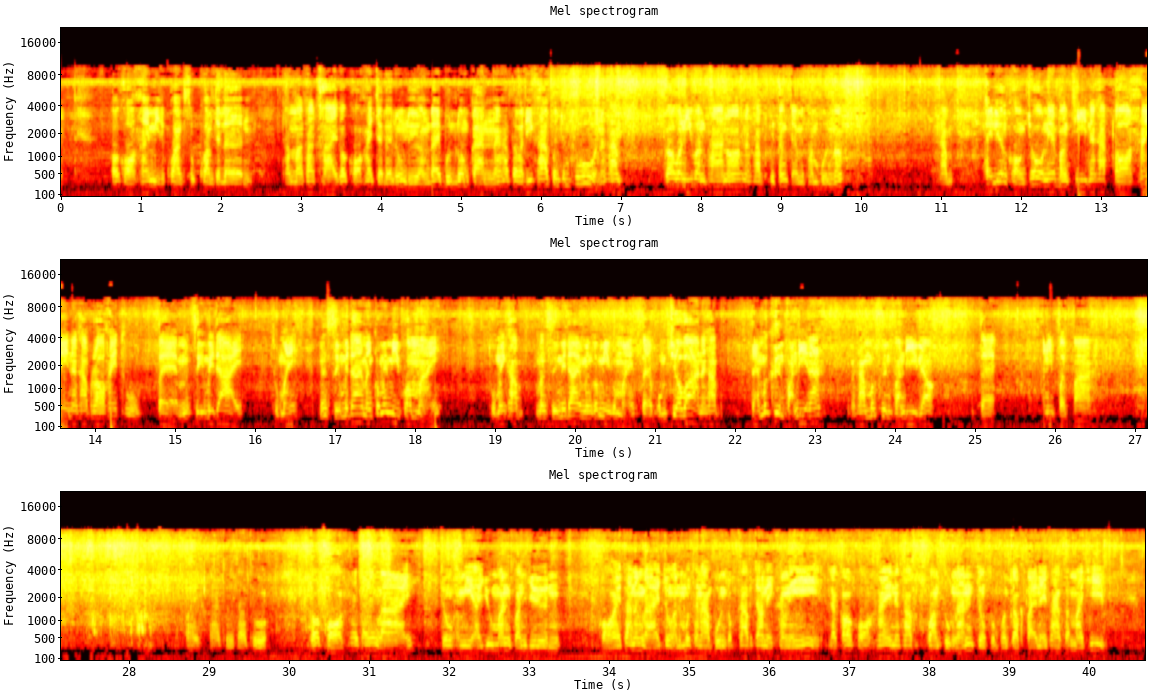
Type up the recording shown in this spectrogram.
ก็ขอให้มีความสุขความเจริญทำมาค้าขายก็ขอให้เจริญรุ่งเรืองได้บุญร่วมกันนะครับ สวัสดีครับคุณชมพู่นะครับ ก็วันนี้วันพาเนาะนะครับ คือตั้งใจมาทำบุญเนาะครับไอเรื่องของโชคเนี่ยบางทีนะครับ ต่อให้นะครับ เราให้ถูกแต่มันซื้อไม่ได้ ถูกไหมมันซื้อไม่ได้มันก็ไม่มีความหมาย ถูกไหมครับ มันซื้อไม่ได้มันก็มีความหมาย แต่ผมเชื่อว่านะครับ แต่เมื่อคืนฝันดีนะนะครับ เมื่อคืนฝันดีอีกแล้ว แต่อันนี้ปล่อยปลาไปสาธุสาธุก็ขอให้ท่านทั้งหลาย จงมีอายุมั่นขวัญยืน ขอให้ท่านทั้งหลาย จงอนุโมทนาบุญกับข้าพเจ้าในครั้งนี้ แล้วก็ขอให้นะครับ ความสุขนั้นจงส่งผลกลับไปในทางสัมมาชีพ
